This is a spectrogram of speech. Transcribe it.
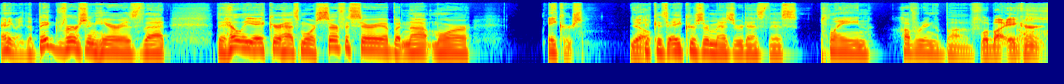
anyway, the big version here is that the hilly acre has more surface area, but not more acres, Yep. because acres are measured as this plane hovering above. What about acorns?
